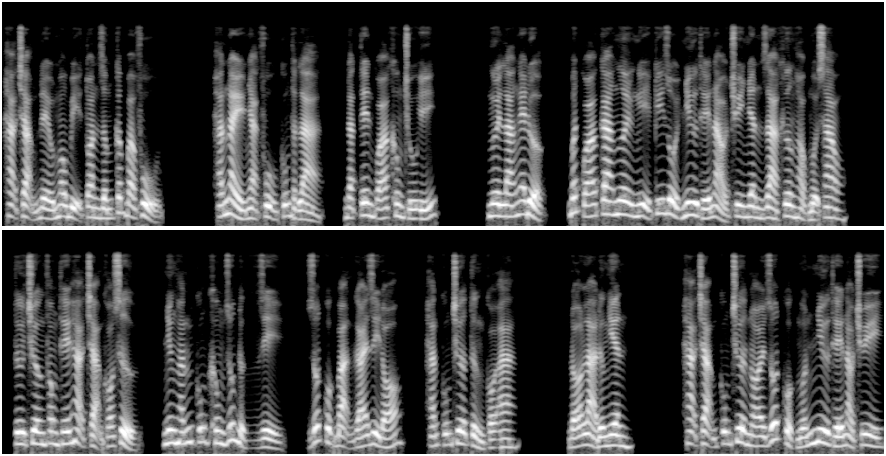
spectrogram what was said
hạ chạm đều mau bị toan dấm cấp bao phủ. Hắn này nhạc phụ cũng thật là, đặt tên quá không chú ý. Người là nghe được, bất quá ca ngươi nghĩ kỹ rồi như thế nào truy nhân ra Khương học nội sao. Từ trường phong thế hạ chạm khó xử, nhưng hắn cũng không giúp được gì, rốt cuộc bạn gái gì đó, hắn cũng chưa từng có a. Đó là đương nhiên. Hạ chạm cũng chưa nói rốt cuộc muốn như thế nào truy,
